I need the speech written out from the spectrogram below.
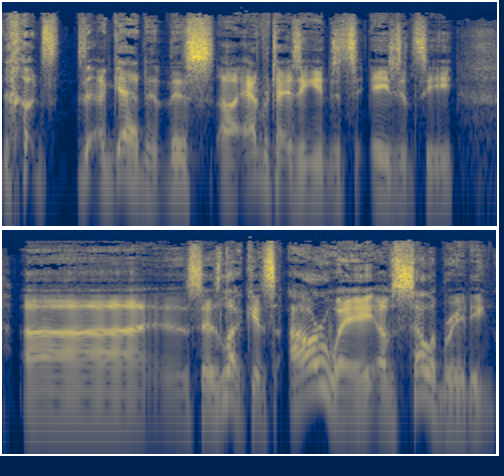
Now, again, this uh, advertising agency uh, says, look, it's our way of celebrating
